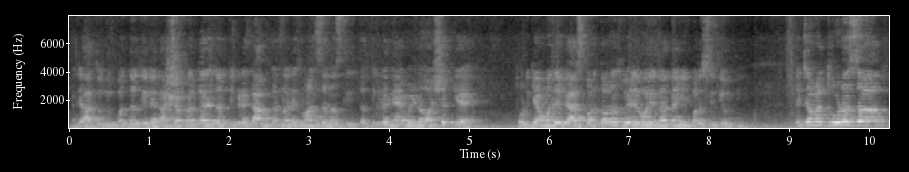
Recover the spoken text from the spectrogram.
म्हणजे आधुनिक पद्धतीने अशा प्रकारे जर तिकडे काम करणारीच माणसं नसतील तर तिकडे न्याय मिळणं अशक्य आहे. थोडक्यामध्ये व्याज परतावणच वेळेवर येणार नाही ही परिस्थिती होती. त्याच्यामुळे थोडंसं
